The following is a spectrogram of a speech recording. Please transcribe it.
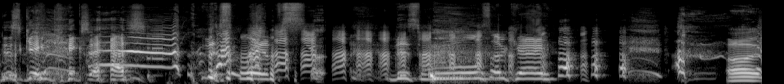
This game kicks ass. this rips. This rules. Okay. Uh,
